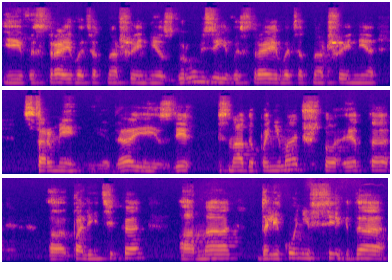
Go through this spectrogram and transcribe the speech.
и выстраивать отношения с Грузией, выстраивать отношения с Арменией. Да? И здесь надо понимать, что эта э, политика, она далеко не всегда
